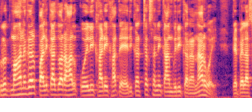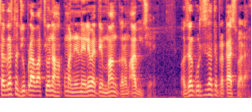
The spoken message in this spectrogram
સુરત મહાનગરપાલિકા દ્વારા હાલ કોયલી ખાડી ખાતે રિકન્સ્ટ્રક્શનની કામગીરી કરનાર હોય તે પહેલા સગ્રસ્ત ઝૂંપડાવાસીઓના હકમાં નિર્ણય લેવાય તે માંગ કરવામાં આવી છે. અઝર કુર્સી સાથે પ્રકાશવાળા.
